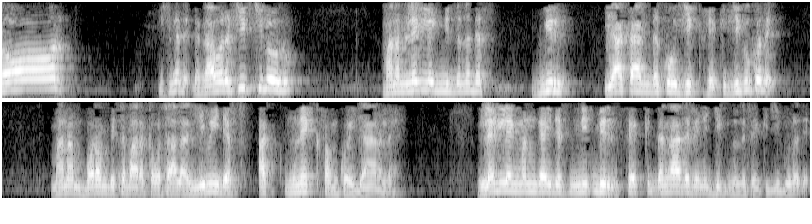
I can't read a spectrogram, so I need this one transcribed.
lool. Gis nga de da ngaa war tiit ci loolu. Maanaam léeg-léeg nit dana def mbir yaakaar da koo jig fekk jigu ko de. Maanaam borom bi tabaraka wa taala li muy def ak mu nekk fam koy jaarale. Léeg-léeg man ngay def nit mbir fekk da ngaa defee ni jig na la fekk jigu la de.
